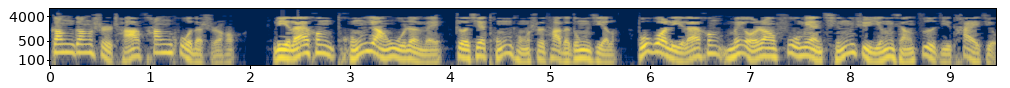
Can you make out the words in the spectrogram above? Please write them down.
刚刚视察仓库的时候。李来亨同样误认为这些统统是他的东西了。不过李来亨没有让负面情绪影响自己太久，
